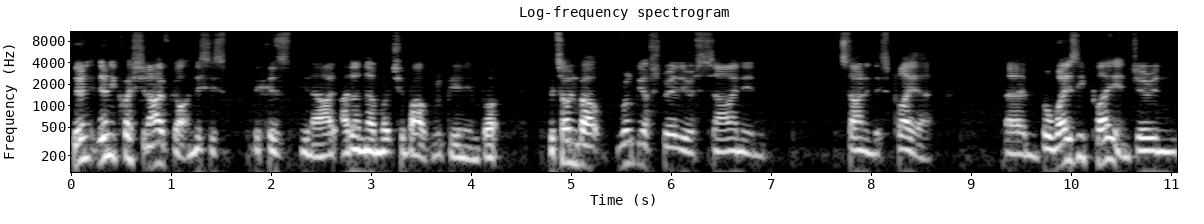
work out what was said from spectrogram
the only the only question I've got, and this is because you know I, I don't know much about rugby union, but we're talking about Rugby Australia signing signing this player. Um, but where's he playing during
